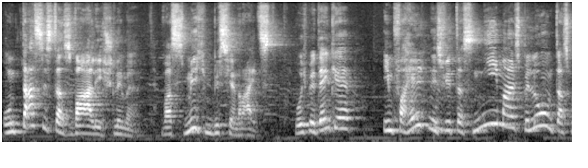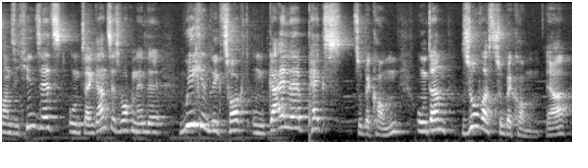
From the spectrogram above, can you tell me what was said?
Und das ist das wahrlich Schlimme, was mich ein bisschen reizt. Wo ich mir denke, im Verhältnis wird das niemals belohnt, dass man sich hinsetzt und sein ganzes Wochenende Weekend League zockt, um geile Packs zu bekommen und dann sowas zu bekommen. Ja,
